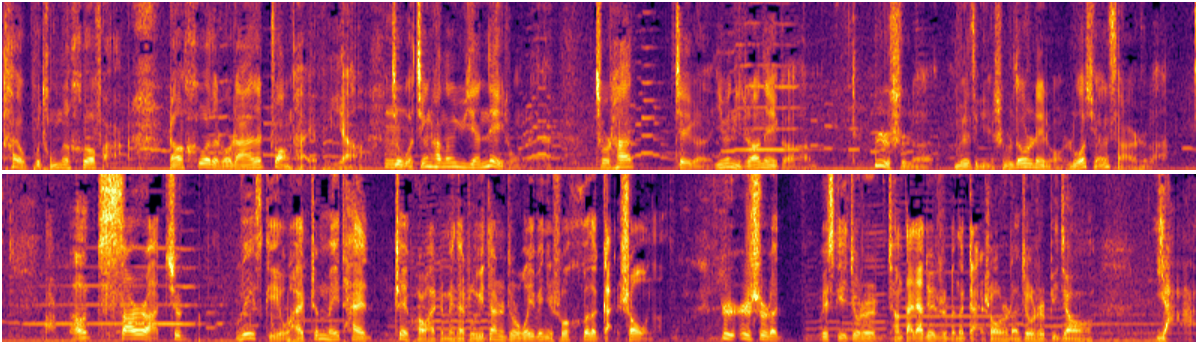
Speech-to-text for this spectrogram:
它有不同的喝法，然后喝的时候大家的状态也不一样。嗯就我经常能遇见那种人，就是他这个，因为你知道那个日式的威士忌是不是都是那种螺旋塞儿是吧？呃，塞儿啊，就 whisky 我还真没太这块儿我还真没太注意，但是就是我以为你说喝的感受呢，日日式的 whisky 就是像大家对日本的感受似的，就是比较雅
